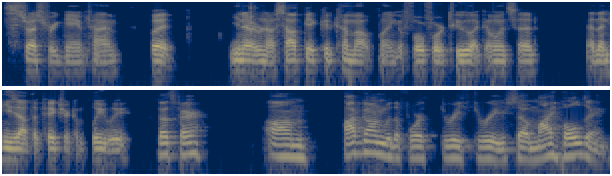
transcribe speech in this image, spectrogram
stretched for game time. But you never know. Southgate could come out playing a 4-4-2, like Owen said, and then he's out the picture completely. That's fair. Um, I've gone with a four-three-three. So my holding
